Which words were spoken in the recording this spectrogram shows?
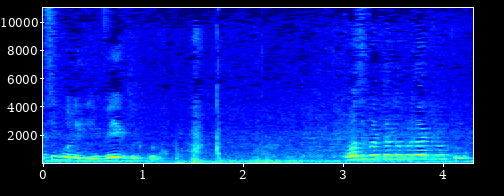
ऐसे बोलेगी वेग बिल्कुल। कौन से प्रत्यय दो प्रकार के होते हैं?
